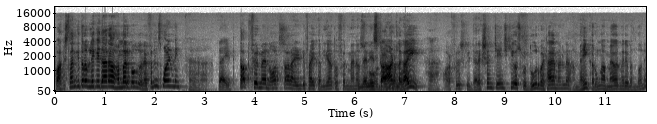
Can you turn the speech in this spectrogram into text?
पाकिस्तान की तरफ़ लेके जा रहा है और हमारे पास रेफरेंस पॉइंट नहीं. हाँ राइट तब फिर मैं नॉर्थ स्टार आइडेंटिफाई कर लिया तो फिर मैंने उसको डांट लगाई हाँ। और फिर उसकी डायरेक्शन चेंज की उसको दूर बैठाया मैंने बोला मैं ही करूँगा मैं और मेरे बंदों ने.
